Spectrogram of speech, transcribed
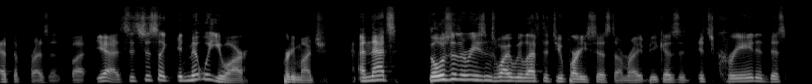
at the present. But yeah, it's it's just like admit what you are, pretty much. And that's those are the reasons why we left the two party system, right? Because it, it's created this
